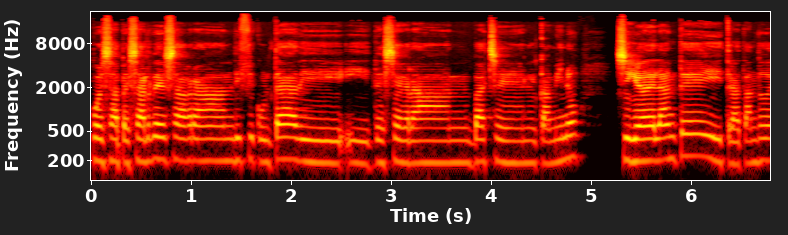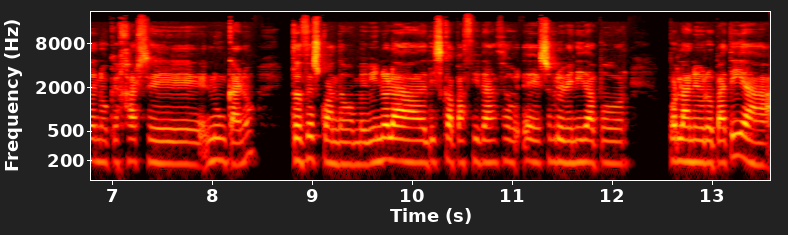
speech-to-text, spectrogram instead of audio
pues a pesar de esa gran dificultad y, de ese gran bache en el camino, siguió adelante y tratando de no quejarse nunca, ¿no? Entonces, cuando me vino la discapacidad eh, sobrevenida por, por la neuropatía,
